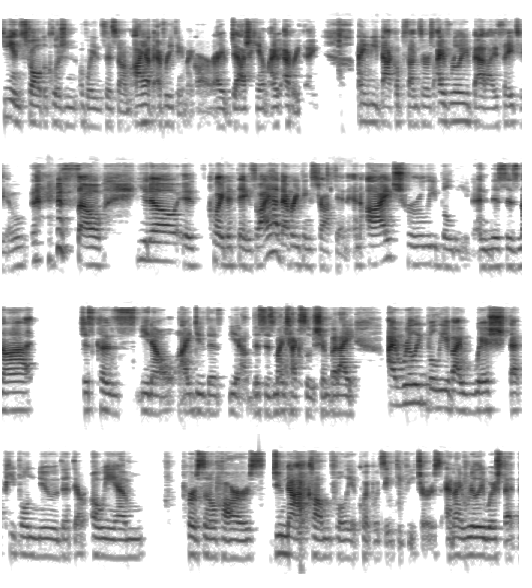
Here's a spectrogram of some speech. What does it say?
he installed a collision avoidance system. I have everything in my car. I have dash cam. I have everything. I need backup sensors. I have really bad eyesight too. so, you know, it's quite a thing. So I have everything strapped in. And I truly believe, and this is not just because, you know, I do this, you know, this is my tech solution, but I I really believe I wish that people knew that their OEM personal cars do not come fully equipped with safety features. And I really wish that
